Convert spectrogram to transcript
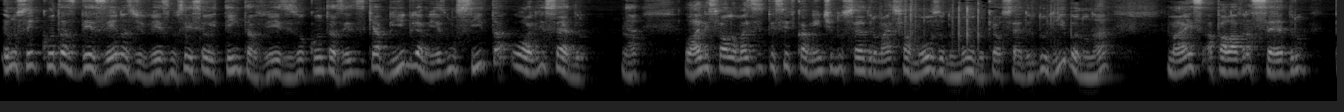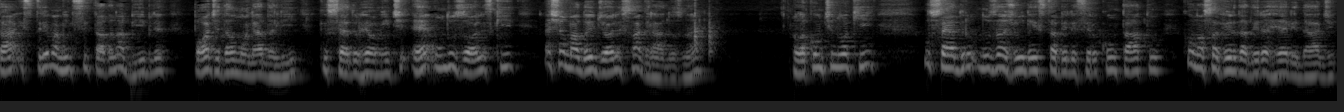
eu não sei quantas dezenas de vezes, não sei se é 80 vezes ou quantas vezes que a Bíblia mesmo cita o óleo de cedro. Né? Lá eles falam mais especificamente do cedro mais famoso do mundo, que é o cedro do Líbano, né? mas a palavra cedro está extremamente citada na Bíblia. Pode dar uma olhada ali, que o cedro realmente é um dos óleos que é chamado de óleos sagrados. Né? Ela continua aqui. O cedro nos ajuda a estabelecer o contato com nossa verdadeira realidade,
